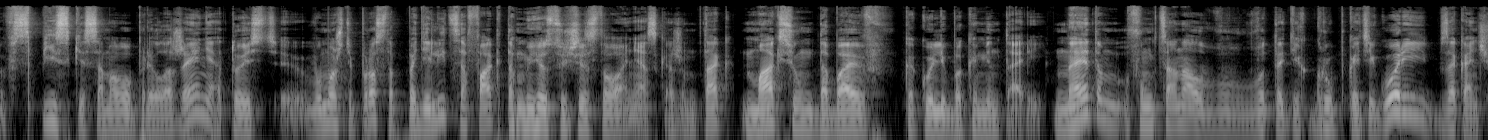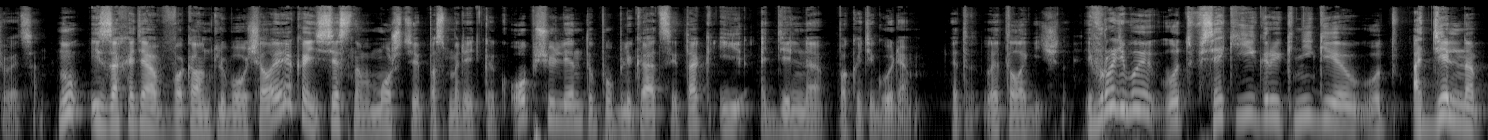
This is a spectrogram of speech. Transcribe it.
в списке самого приложения, то есть э, вы можете просто поделиться фактом ее существования, скажем так, максимум добавив какой-либо комментарий. На этом функционал вот этих групп категорий заканчивается. Ну и заходя в аккаунт любого человека, естественно, вы можете посмотреть как общую ленту публикаций, так и отдельно по категориям. Это, это логично. И вроде бы вот всякие игры, книги вот отдельно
